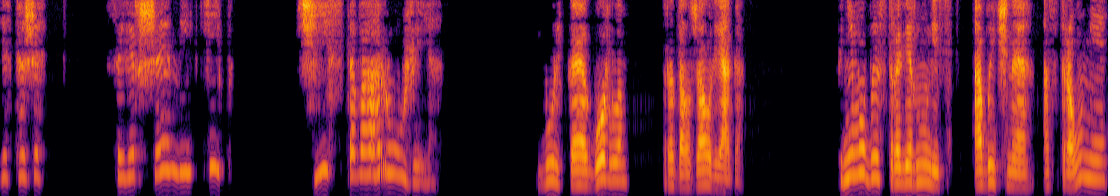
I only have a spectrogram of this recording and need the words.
Это же совершенный тип чистого оружия. Булькая горлом, продолжал Ляга. К нему быстро вернулись обычное остроумие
